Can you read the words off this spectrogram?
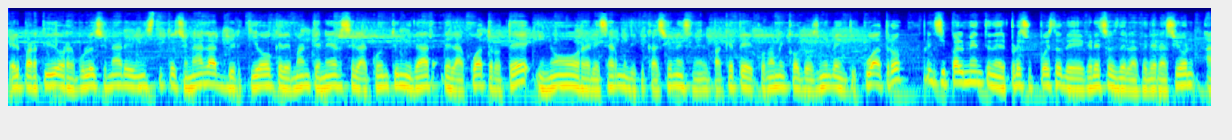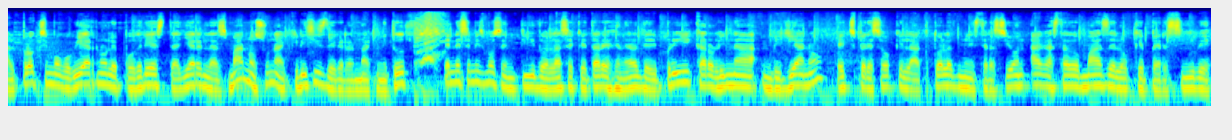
El Partido Revolucionario Institucional advirtió que de mantenerse la continuidad de la 4T y no realizar modificaciones en el paquete económico 2024, principalmente en el presupuesto de egresos de la Federación, al próximo gobierno le podría estallar en las manos una crisis de gran magnitud. En ese mismo sentido, la secretaria general del PRI Carolina Villano, expresó que la actual administración ha gastado más de lo que percibe,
